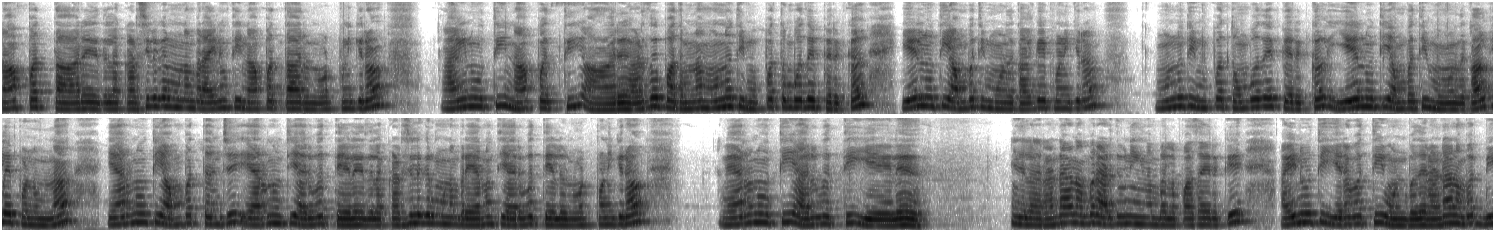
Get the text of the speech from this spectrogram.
நாற்பத்தாறு இதில் கடைசியில் இருக்கிற நம்பர் ஐநூற்றி நாற்பத்தாறு நோட் பண்ணிக்கிறோம். ஐநூற்றி நாற்பத்தி ஆறு. அடுத்தது பார்த்தோம்னா முந்நூற்றி முப்பத்தொம்போது பெருக்கள் ஏழ்நூற்றி ஐம்பத்தி மூணு. கால்குலேட் பண்ணிக்கிறோம். முந்நூற்றி முப்பத்தொம்போது பெருக்கள் ஏழ்நூற்றி ஐம்பத்தி மூணு. கால்குலேட் பண்ணோம்னா இரநூத்தி ஐம்பத்தஞ்சு இரநூத்தி அறுபத்தேழு. இதில் கடைசியில் இருக்கிற நம்பர் இரநூத்தி அறுபத்தேழு நோட் பண்ணிக்கிறோம். இரநூத்தி அறுபத்தி ஏழு. இதில் ரெண்டாம் நம்பர் அடுத்த வினிங் நம்பரில் பாஸ் ஆகிருக்கு ஐநூற்றி இருபத்தி ஒன்பது. ரெண்டாம் நம்பர் பி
